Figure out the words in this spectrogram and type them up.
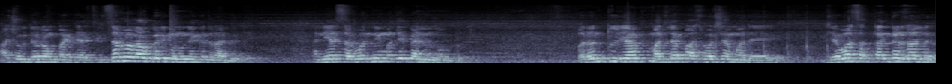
अशोक देवराम पाटील असतील सर्व गावकरी म्हणून एकत्र आले होते. आणि या सर्वांनी मध्ये पॅनल लावलं होतं. परंतु या मधल्या पाच वर्षामध्ये जेव्हा सत्तांतर झालं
